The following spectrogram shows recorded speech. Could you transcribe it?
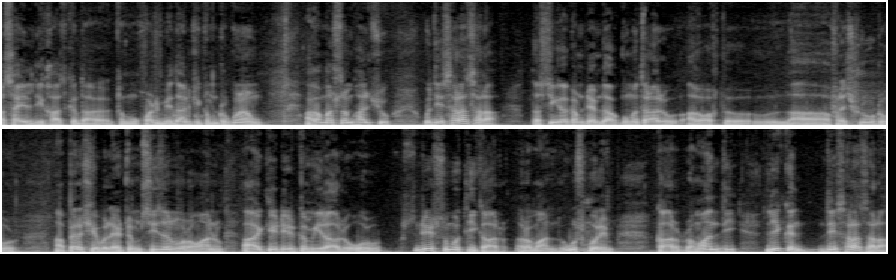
مسایل دي خاص کړه کوم خړ میدان کې کوم ټکونه هغه مسلم حل شو او دې سره سره د څنګه کم ټیم د حکومت رالو هغه وخت د فرش فروټ او پیرشیبل اټم سیزن روانو هغه کې ډیر کمی رالو او ډیر سموتلی کار روان دی اوس پورې کار روان دي لیکن د سره سره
